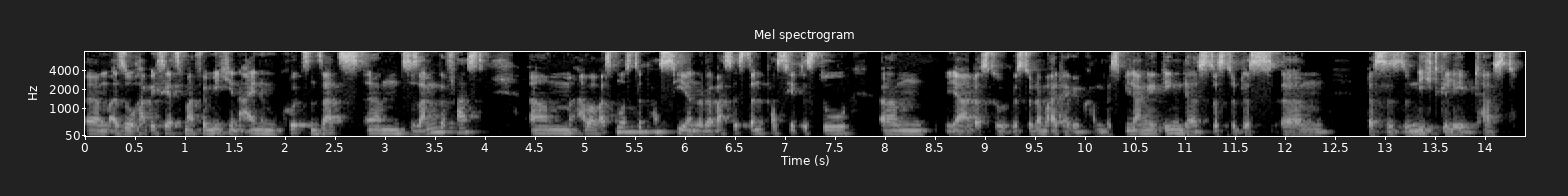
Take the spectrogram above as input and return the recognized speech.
ähm, also habe ich es jetzt mal für mich in einem kurzen Satz ähm, zusammengefasst. Ähm, aber was musste passieren oder was ist dann passiert, dass du, ähm, ja, dass du, dass du da weitergekommen bist? Wie lange ging das, dass du das, ähm, dass du nicht gelebt hast?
